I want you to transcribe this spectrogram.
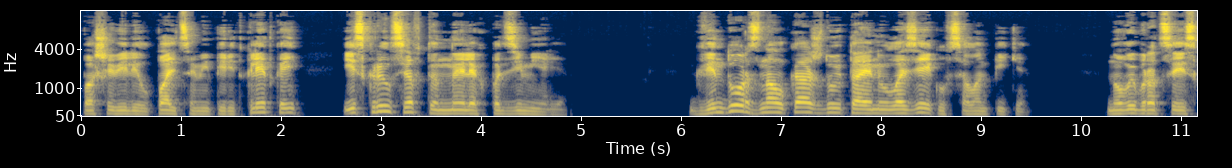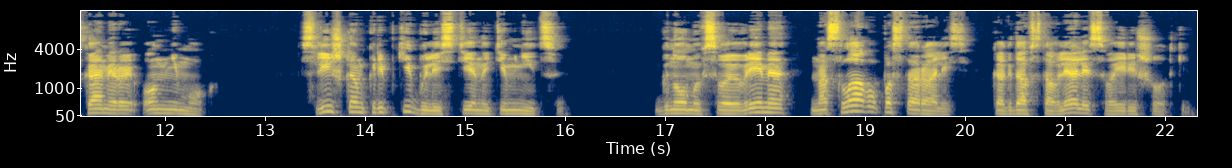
Пошевелил пальцами перед клеткой и скрылся в тоннелях подземелья. Гвиндор знал каждую тайную лазейку в Салампике, но выбраться из камеры он не мог. Слишком крепки были стены темницы. Гномы в свое время на славу постарались, когда вставляли свои решетки.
